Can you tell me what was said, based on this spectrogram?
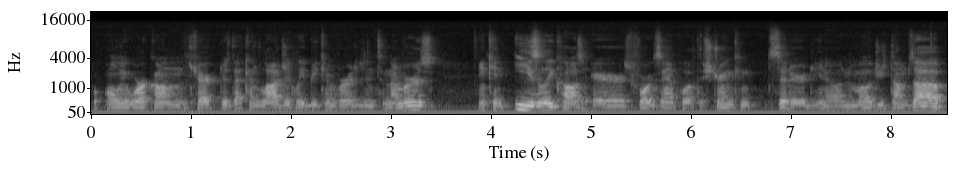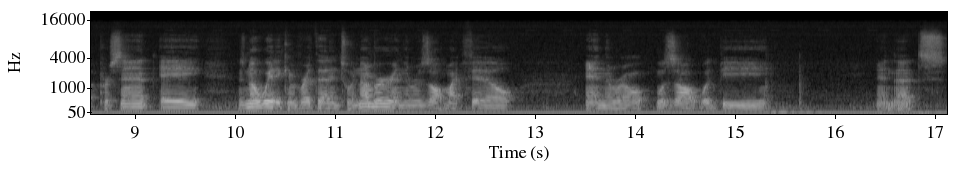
We'll only work on characters that can logically be converted into numbers and can easily cause errors. For example, if the string considered, you know, an emoji thumbs up, percent, A, there's no way to convert that into a number and the result might fail and the result would be, and that's,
